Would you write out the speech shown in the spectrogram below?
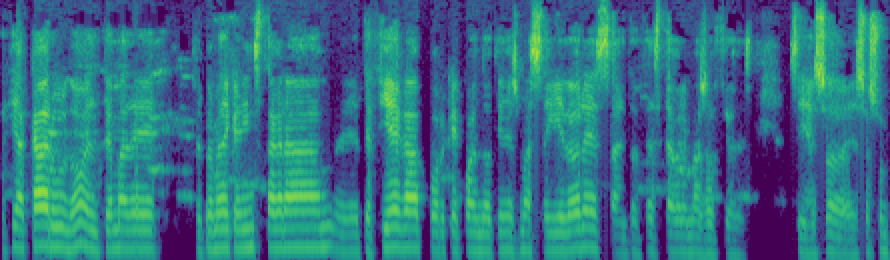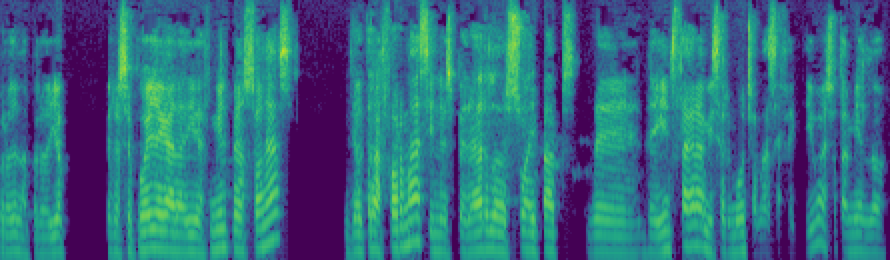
decía Karu, ¿no? El tema de El problema de que en Instagram eh, te ciega porque cuando tienes más seguidores, ah, entonces te abre más opciones. Sí, eso, eso es un problema, pero, yo, pero se puede llegar a 10.000 personas de otra forma sin esperar los swipe ups de, de, Instagram y ser mucho más efectivo. Eso también lo,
